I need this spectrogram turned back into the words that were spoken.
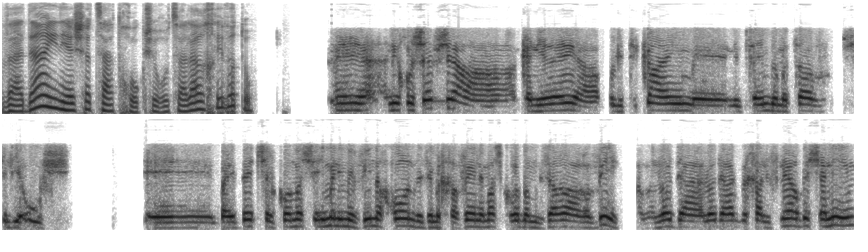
ועדיין יש הצעת חוק שרוצה להרחיב אותו. אה, אני חושב שכנראה הפוליטיקאים אה, נמצאים במצב של ייאוש. אה, בהיבט של כל מה ש... אם אני מבין נכון, וזה מכוון למה שקורה במגזר הערבי, אבל אני לא יודע, לא יודע רק בכלל, לפני הרבה שנים,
